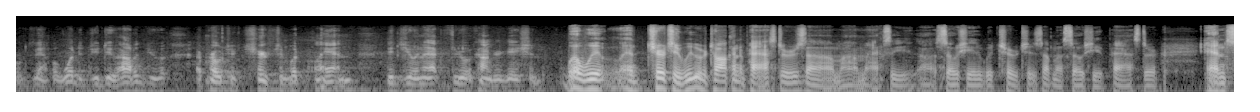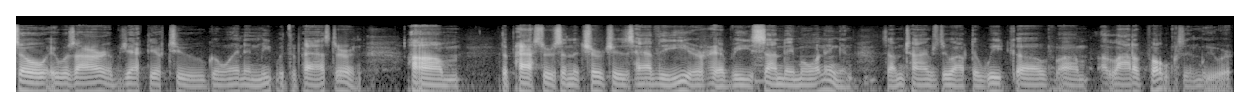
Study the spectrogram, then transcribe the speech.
for example? What did you do? How did you approach a church and what plan did you enact through a congregation? Well, we, at churches, we were talking to pastors. Um, I'm actually associated with churches. I'm an associate pastor. And so it was our objective to go in and meet with the pastor. And um, the pastors in the churches have the year every Sunday morning and sometimes throughout the week of um, a lot of folks. And we were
